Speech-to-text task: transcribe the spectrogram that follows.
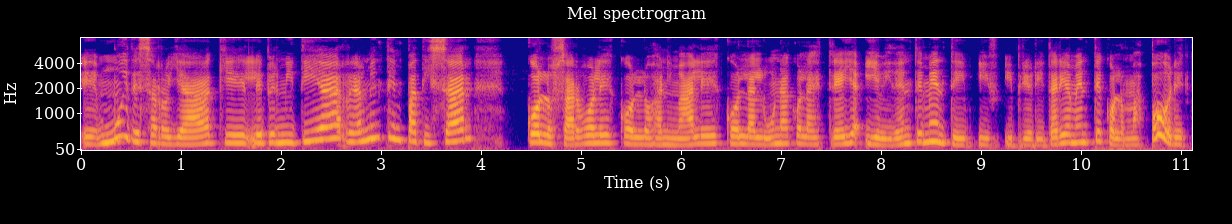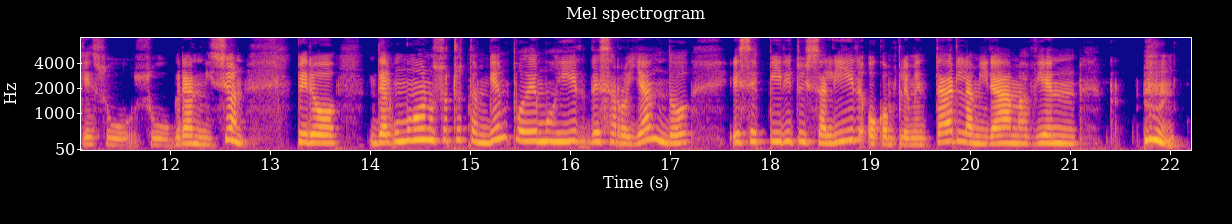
eh, muy desarrollada que le permitía realmente empatizar con los árboles, con los animales, con la luna, con las estrellas y evidentemente y, prioritariamente con los más pobres, que es su, su, gran misión. Pero de algún modo nosotros también podemos ir desarrollando ese espíritu y salir o complementar la mirada más bien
